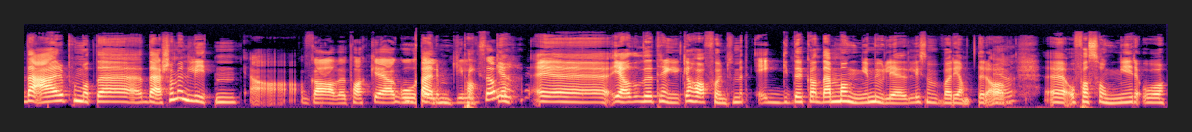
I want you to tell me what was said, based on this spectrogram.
det er på en måte Det er som en liten ja, Gavepakke av god egg, liksom? Eh, ja, det trenger ikke ha form som et egg. Det, kan, det er mange mulige liksom, varianter av, Ja. eh, og fasonger. Og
